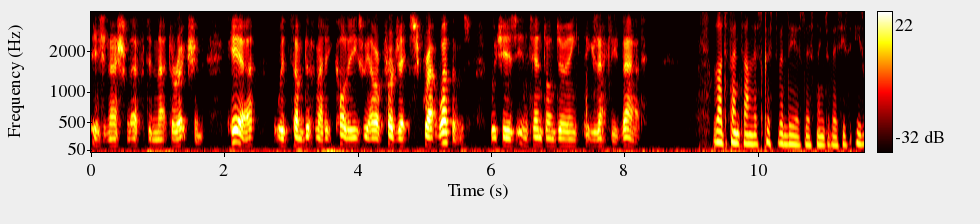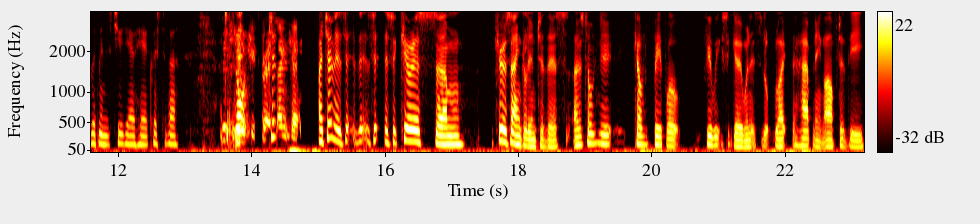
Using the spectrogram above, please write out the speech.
international effort in that direction. Here, with some diplomatic colleagues, we have a project Scrap Weapons, which is intent on doing exactly that. Well, our defence analyst Christopher Lee is listening to this. He's, he's with me in the studio here. Christopher. Good talk you, Thank you. I tell you, it's, it's, it's a curious, um, curious angle into this. I was talking to a couple of people a few weeks ago when it looked like happening after the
